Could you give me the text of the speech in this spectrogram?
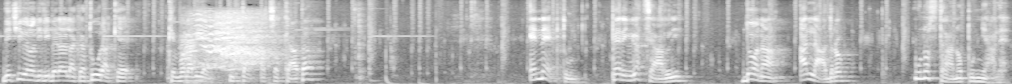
decidono di liberare la creatura che, che vola via tutta acciaccata e Neptune, per ringraziarli, dona al ladro uno strano pugnale.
